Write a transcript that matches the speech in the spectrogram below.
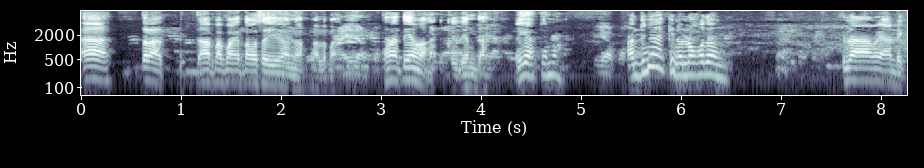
Ah, tara. Tara, papakita ko sa iyo ano. Ba? Tara, tingnan mo. Kaganda. Ika, tingnan mo. Ando niya, kinulong ko doon. Kila kay Alex.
